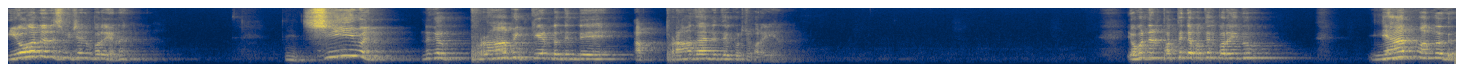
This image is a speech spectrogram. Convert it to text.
യോഗന സുവിശേഷം പറയാണ് ജീവൻ നിങ്ങൾ പ്രാപിക്കേണ്ടതിന്റെ അപ്രാധാന്യത്തെക്കുറിച്ച് പറയുകയാണ്. യോഹന്നാൻ പത്തിന്റെ പത്തിൽ പറയുന്നു ഞാൻ വന്നത്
